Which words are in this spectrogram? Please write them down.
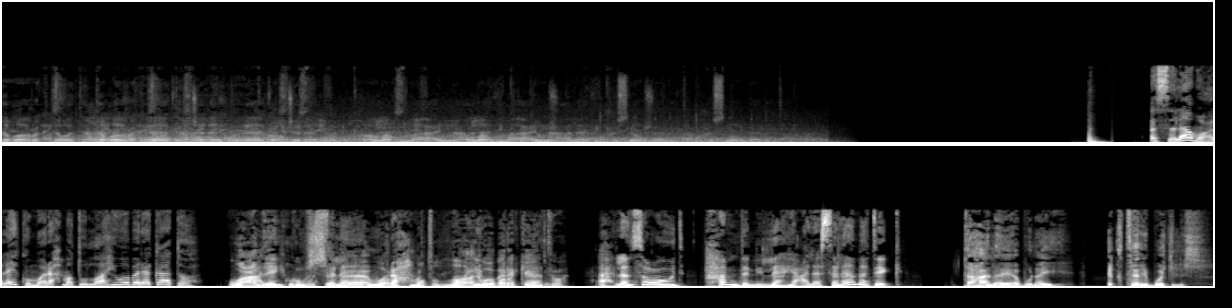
تباركت وتعالى تباركت وتعالى يا ذا الجلال والإكرام. اللهم أعنا اللهم أعنا على حسن وجودك وحسن عبادتك السلام عليكم ورحمة الله وبركاته. وعليكم السلام ورحمة الله وبركاته. أهلا سعود. حمدا لله على سلامتك. تعال يا بني اقترب واجلس.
